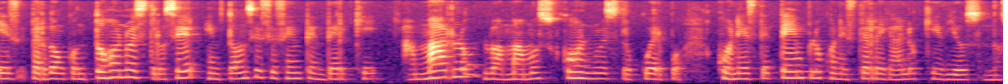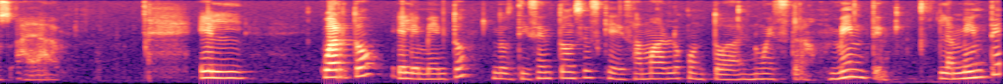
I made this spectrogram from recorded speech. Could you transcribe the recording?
es, perdón, con todo nuestro ser, entonces es entender que amarlo, lo amamos con nuestro cuerpo, con este templo, con este regalo que Dios nos ha dado. El cuarto elemento nos dice entonces que es amarlo con toda nuestra mente. La mente,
